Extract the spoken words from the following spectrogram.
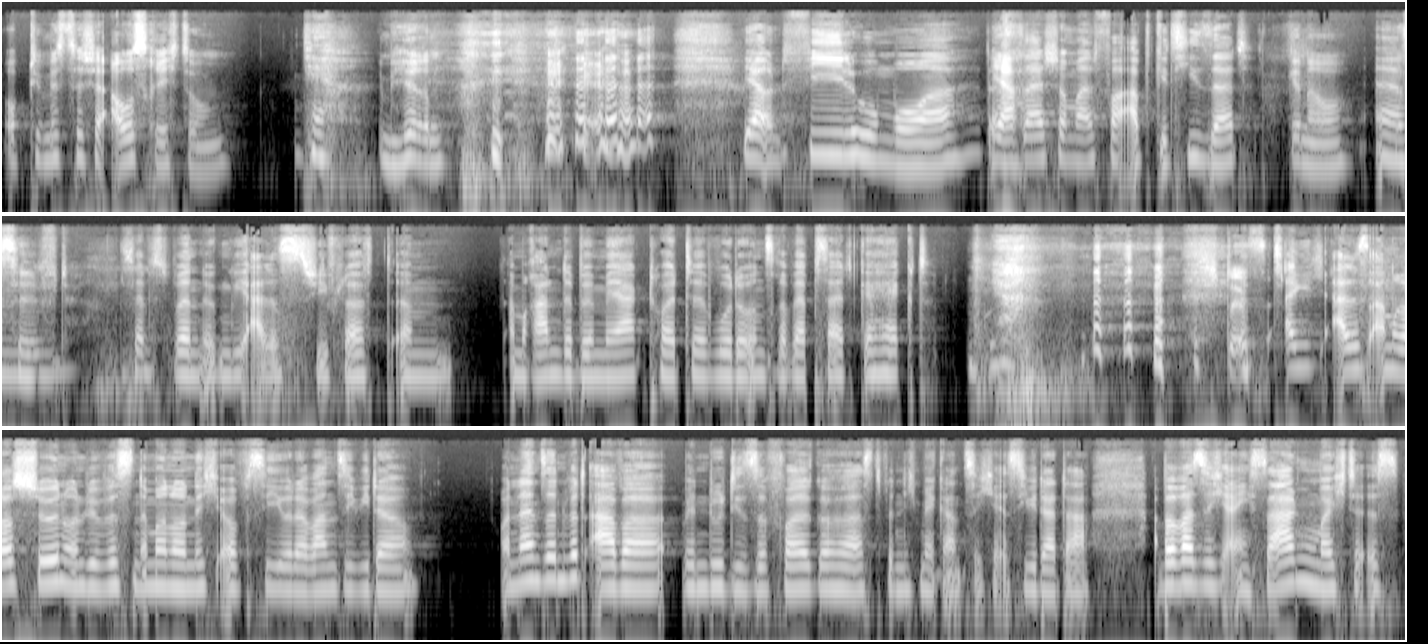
optimistische Ausrichtung Ja. im Hirn. Ja, und viel Humor. Das Ja. sei schon mal vorab geteasert. Genau, das Ähm, hilft. Selbst wenn irgendwie alles schief läuft, ähm, am Rande bemerkt, heute wurde unsere Website gehackt. Stimmt. Ist eigentlich alles andere als schön und wir wissen immer noch nicht, ob sie oder wann sie wieder online sein wird. Aber wenn du diese Folge hörst, bin ich mir ganz sicher, ist sie wieder da. Aber was ich eigentlich sagen möchte, ist,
